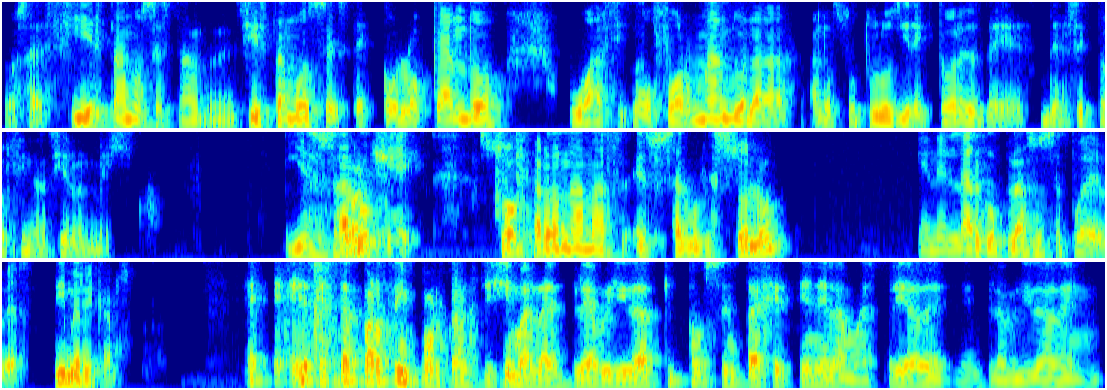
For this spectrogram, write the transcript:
O sea, sí estamos, estamos, sí estamos este, colocando o, así, o formando a, la, a, los futuros directores de, del sector financiero en México. Y eso es algo que, so, perdón, nada más, eso es algo que solo en el largo plazo se puede ver. Dime, Ricardo. Esta parte importantísima, la empleabilidad, ¿qué porcentaje tiene la maestría de, de empleabilidad en,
